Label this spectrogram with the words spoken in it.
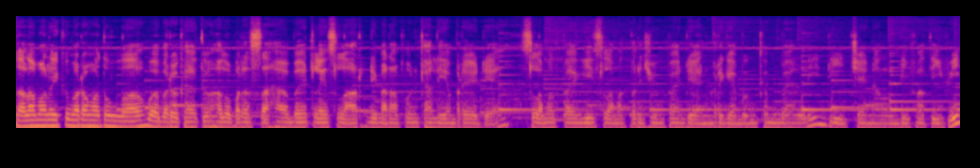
Assalamualaikum warahmatullahi wabarakatuh. Halo para sahabat Leslar di mana pun kalian berada. Selamat pagi, selamat berjumpa dan bergabung kembali di channel Diva TV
